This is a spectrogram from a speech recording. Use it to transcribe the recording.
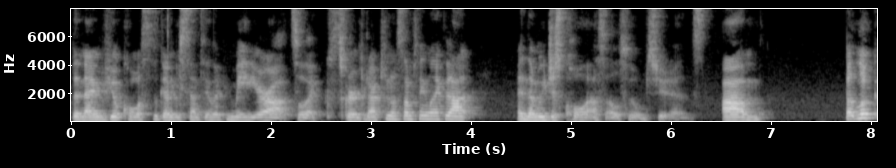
the name of your course is going to be something like media arts or like screen production or something like that, and then we just call ourselves film students. Um, but look,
